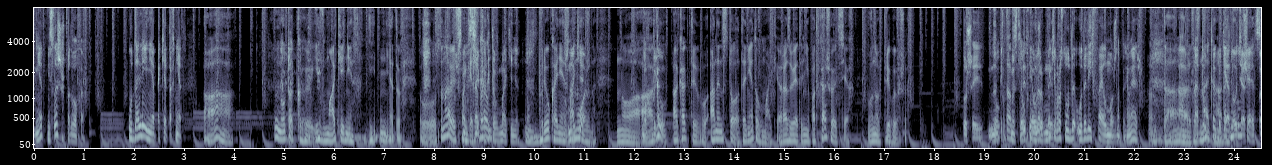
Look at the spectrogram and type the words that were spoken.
Нет, не слышишь подвоха? Удаления пакетов нет. А, ну так и в маке нет, нету. Устанавливаешь пакет. А как это в маке нет? Ну, в брю, конечно, в можно. Но, но а, брю. Как, а как ты? Uninstall это нету в маке? Разве это не подкашивает всех вновь прибывших? Слушай, ну, в смысле, я уже Маке просто удалить файл можно, понимаешь? Да, а, это а знать тут как бы, нет, ну, получается.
